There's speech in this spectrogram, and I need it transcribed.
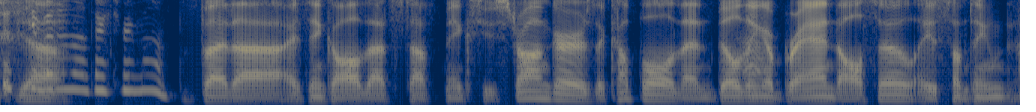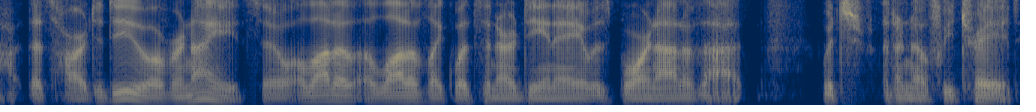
just give Yeah. it another three months but uh, I think all that stuff makes you stronger as a couple. And then building a brand also is something that's hard to do overnight. So a lot of a lot of like what's in our DNA was born out of that, which I don't know if we trade.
